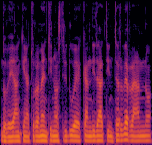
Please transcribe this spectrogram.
dove anche naturalmente i nostri due candidati interverranno anno.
